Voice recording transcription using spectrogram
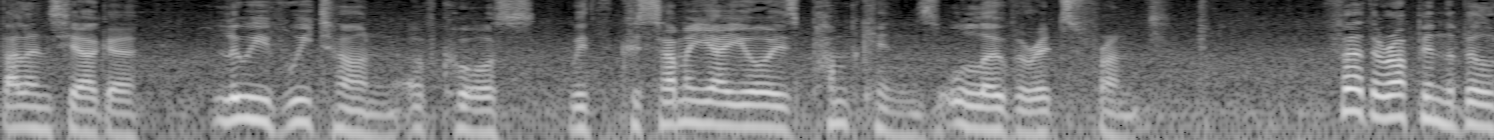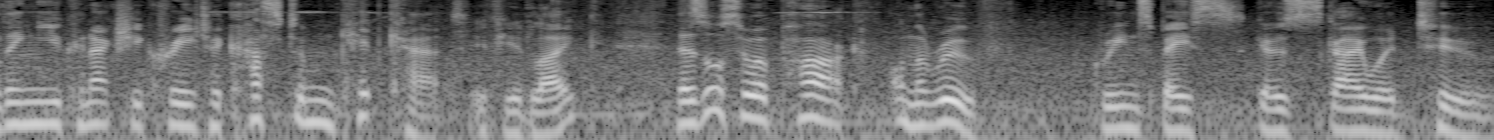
Balenciaga, Louis Vuitton, of course, with Kusama Yayoi's pumpkins all over its front. Further up in the building, you can actually create a custom Kit Kat if you'd like. There's also a park on the roof green space goes skyward too.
